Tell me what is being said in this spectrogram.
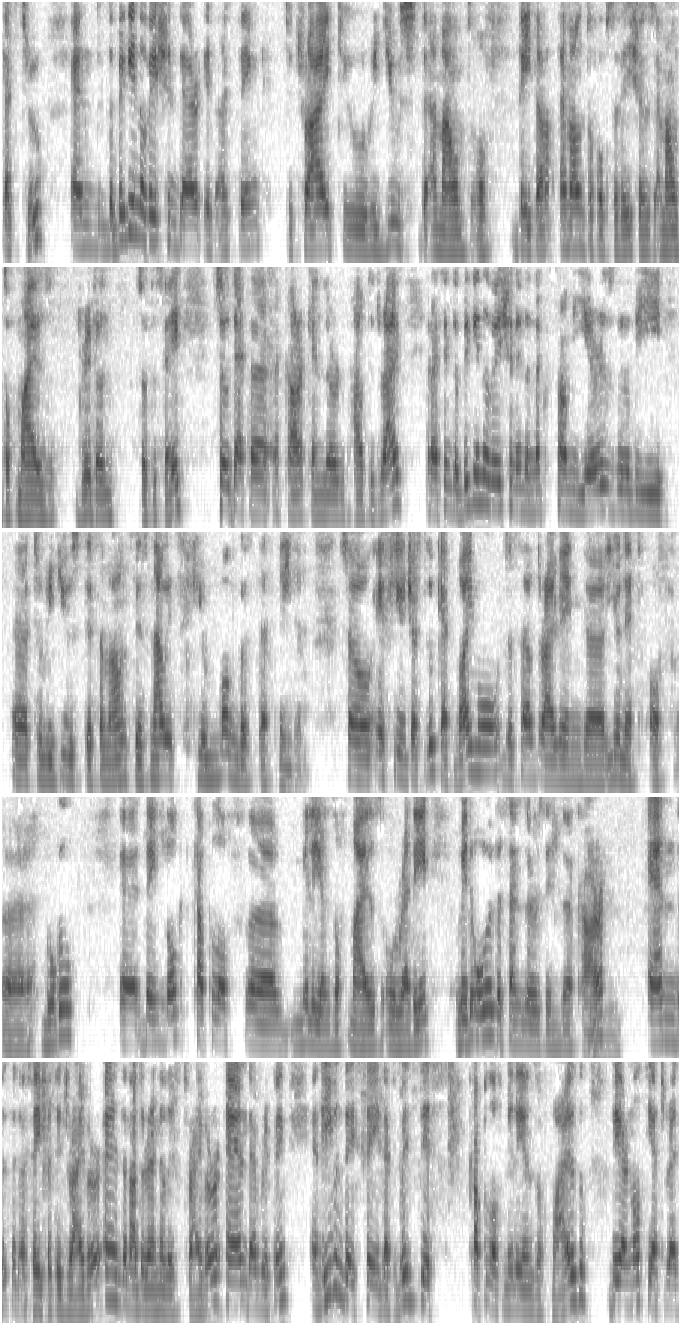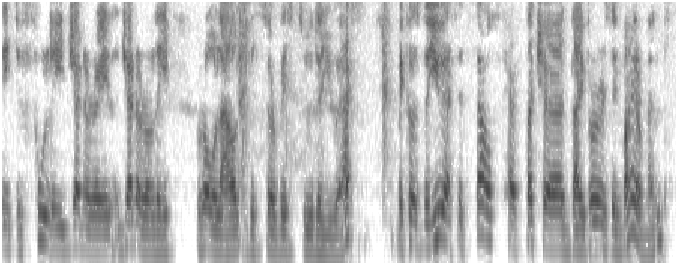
That's true. And the big innovation there is, I think, to try to reduce the amount of data, amount of observations, amount of miles driven, so to say, so that a, a, car can learn how to drive. And I think the big innovation in the next some years will be uh, to reduce this amount since now it's humongous that's needed. So if you just look at Waymo, the self-driving uh, unit of uh, Google, uh, they've logged a couple of uh, millions of miles already with all the sensors in the car. Mm-hmm. And a safety driver and another analyst driver and everything. And even they say that with this couple of millions of miles, they are not yet ready to fully generate, generally roll out this service to the US because the US itself has such a diverse environment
